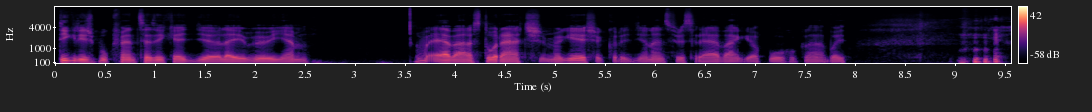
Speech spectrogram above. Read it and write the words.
tigris bukfencezik egy lejövő ilyen elválasztó rács mögé, és akkor egy ilyen láncfűrészre elvágja a pókok lábait.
